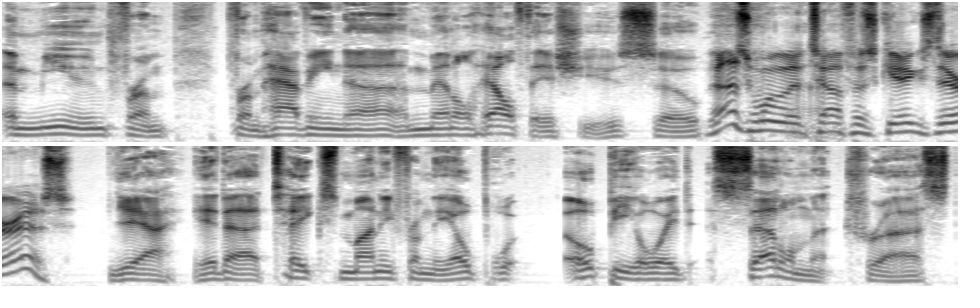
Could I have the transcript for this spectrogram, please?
immune from from having uh, mental health issues. So that's one of the toughest gigs there is. Yeah, it takes money from the op- opioid settlement trust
